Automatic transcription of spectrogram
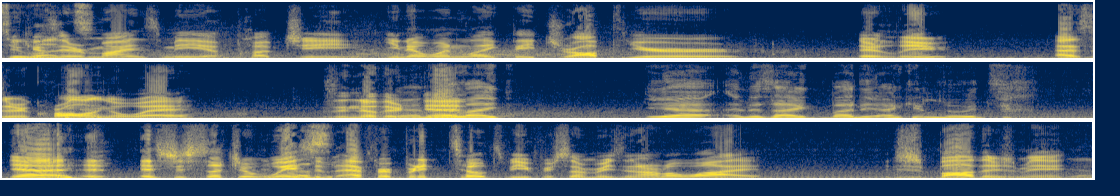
To because what? it reminds me of PUBG. You know when like they drop your their loot as they're crawling away because they know they're Yeah, and dead. they're like, yeah, and it's like, buddy, I can loot. yeah, like, it, it's just such a waste of doesn't- effort, but it tilts me for some reason. I don't know why. It just bothers me. Yeah.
